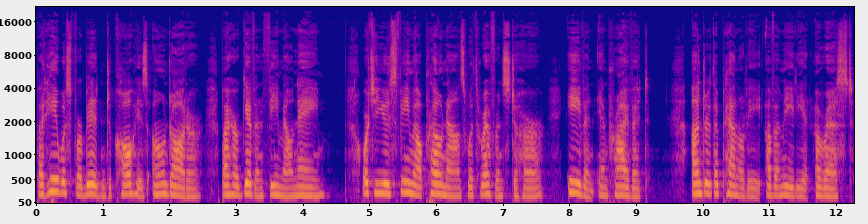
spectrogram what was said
but he was forbidden to call his own daughter by her given female name, or to use female pronouns with reference to her, even in private, under the penalty of immediate arrest.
